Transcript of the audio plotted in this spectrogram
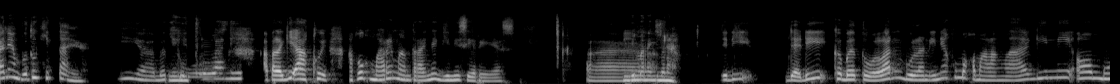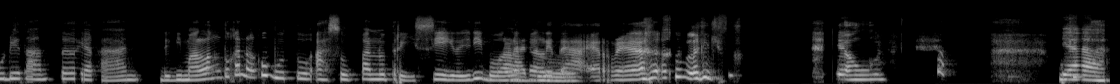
kan yang butuh kita ya. Iya ya betul. ya, nih. apalagi aku aku kemarin mantranya gini sih Ries uh, gimana gimana? jadi jadi kebetulan bulan ini aku mau ke Malang lagi nih Om Bude Tante ya kan? Di Malang tuh kan aku butuh asupan nutrisi gitu jadi boleh kali THR-nya aku bilang gitu. Ya ampun. Ya.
